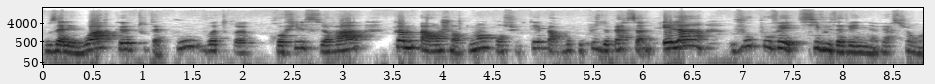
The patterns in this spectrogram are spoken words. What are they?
vous allez voir que tout à coup, votre profil sera, comme par enchantement, consulté par beaucoup plus de personnes. Et là, vous pouvez, si vous avez une version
